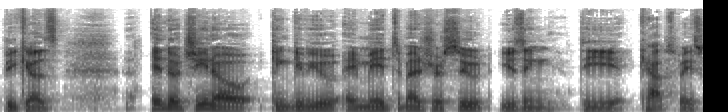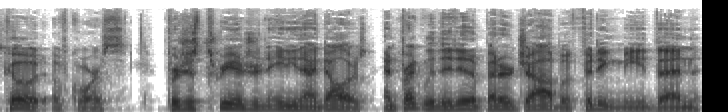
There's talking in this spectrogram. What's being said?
because Indochino can give you a made to measure suit using the cap space code, of course, for just $389. And frankly, they did a better job of fitting me than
